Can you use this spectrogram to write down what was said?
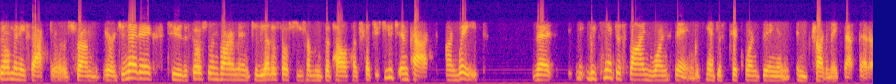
so many factors, from your genetics to the social environment to the other social determinants of health, have such a huge impact on weight that we can't just find one thing. We can't just pick one thing and, and try to make that better.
